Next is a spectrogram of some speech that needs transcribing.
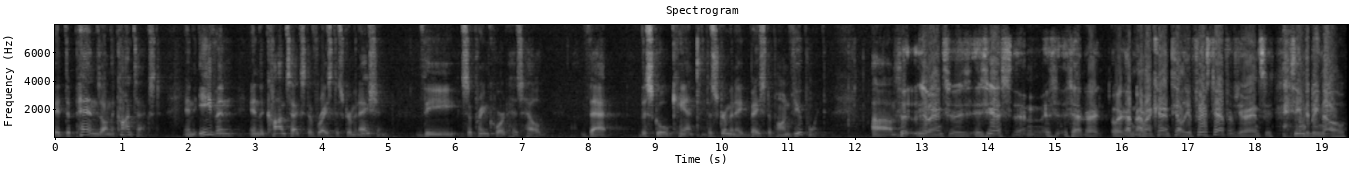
it depends on the context. And even in the context of race discrimination, the Supreme Court has held that the school can't discriminate based upon viewpoint. Um, So your answer is, is yes, then? Is, is that right? Or, I'm, I'm- can't tell. The first half of your answer seemed to be no,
